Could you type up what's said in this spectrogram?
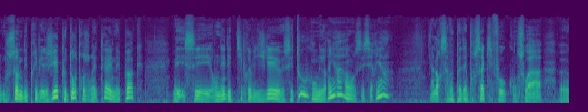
nous sommes des privilégiés que d'autres ont été à une époque. Mais on est des petits privilégiés, euh, c'est tout, on n'est rien, c'est rien. Alors ça ne veut pas dire pour ça qu'il faut qu'on soit, euh,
